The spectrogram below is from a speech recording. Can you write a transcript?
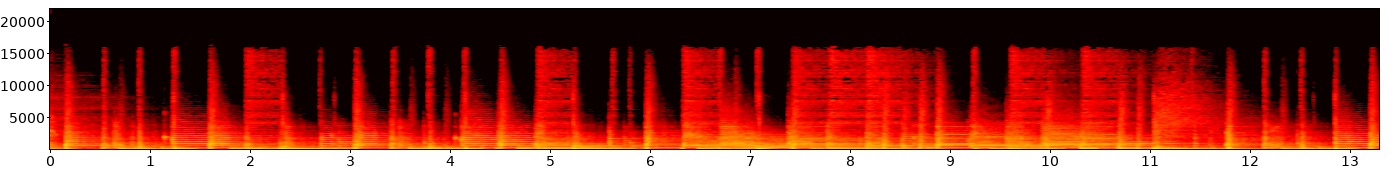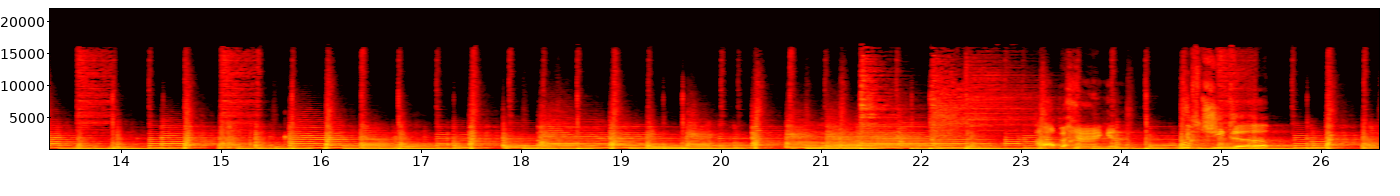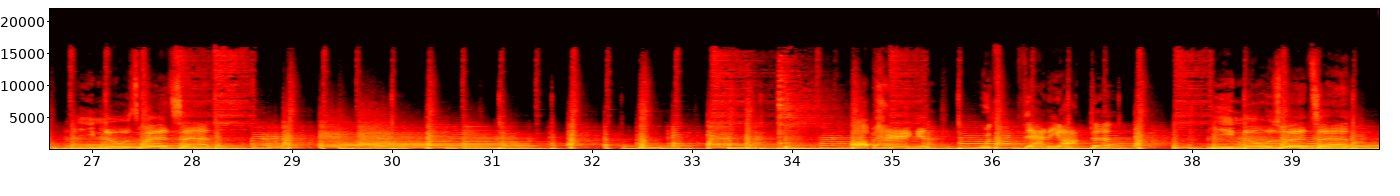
Hanging with G Dub. He knows where it's at. Up hanging with Daddy Octa. He knows where it's at.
